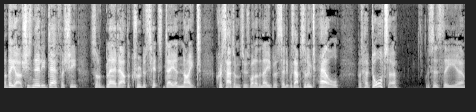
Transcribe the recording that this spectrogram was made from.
And there you are, she's nearly deaf as she sort of blared out the crudest hits day and night. Chris Adams, who's one of the neighbours, said it was absolute hell, but her daughter, this is the. Uh,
